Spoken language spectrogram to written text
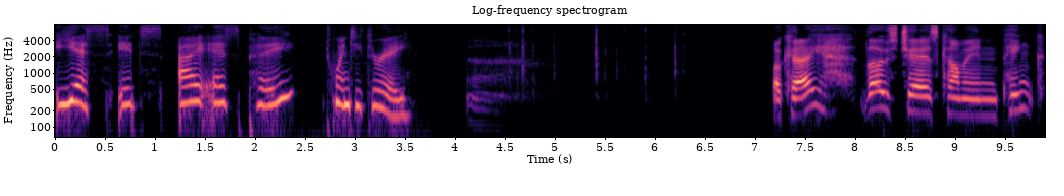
Yes, it's ASP 23. Okay, those chairs come in pink,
